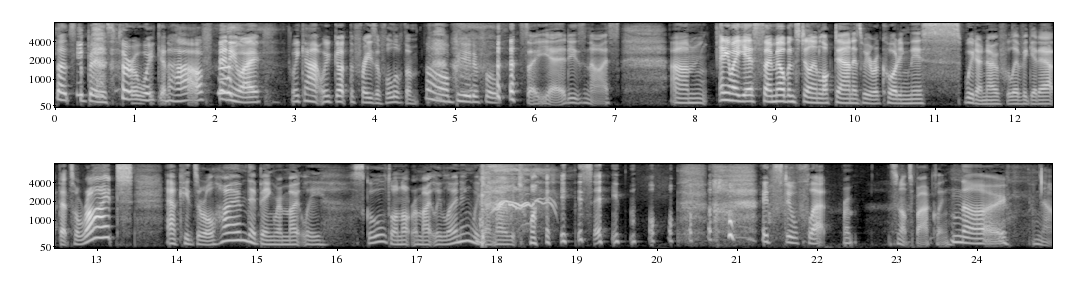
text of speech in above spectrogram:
That's the best. for a week and a half. Anyway, we can't. We've got the freezer full of them. Oh, beautiful. so yeah, it is nice. Um, anyway, yes. So Melbourne's still in lockdown as we're recording this. We don't know if we'll ever get out. That's all right. Our kids are all home. They're being remotely schooled or not remotely learning. We don't know which one it is anymore. it's still flat. It's not sparkling. No. No,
